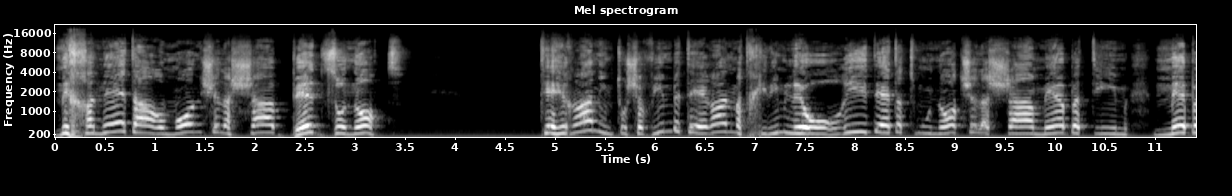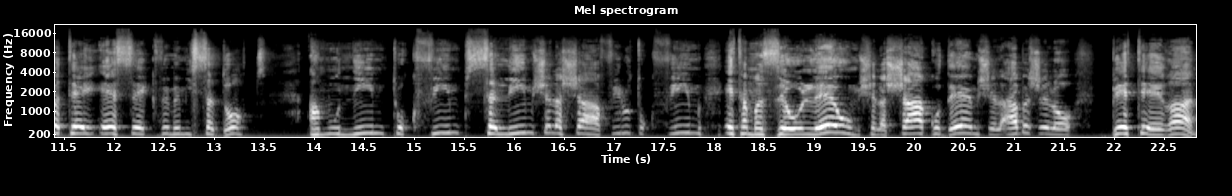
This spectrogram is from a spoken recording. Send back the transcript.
מכנה את הארמון של השאה בית זונות. טהרנים, תושבים בטהרן מתחילים להוריד את התמונות של השאה מהבתים, מבתי עסק וממסעדות. המונים תוקפים פסלים של השאה, אפילו תוקפים את המזאולאום של השאה הקודם של אבא שלו בטהרן.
